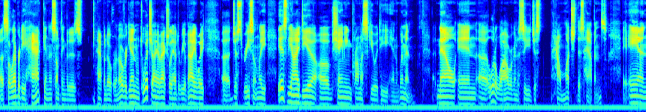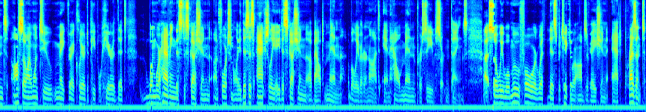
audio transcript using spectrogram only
uh, celebrity hack, and is something that has happened over and over again, and to which I have actually had to reevaluate uh, just recently, is the idea of shaming promiscuity in women. Now, in uh, a little while, we're going to see just how much this happens, and also I want to make very clear to people here that when we're having this discussion, unfortunately, this is actually a discussion about men, believe it or not, and how men perceive certain things. Uh, so we will move forward with this particular observation at present.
